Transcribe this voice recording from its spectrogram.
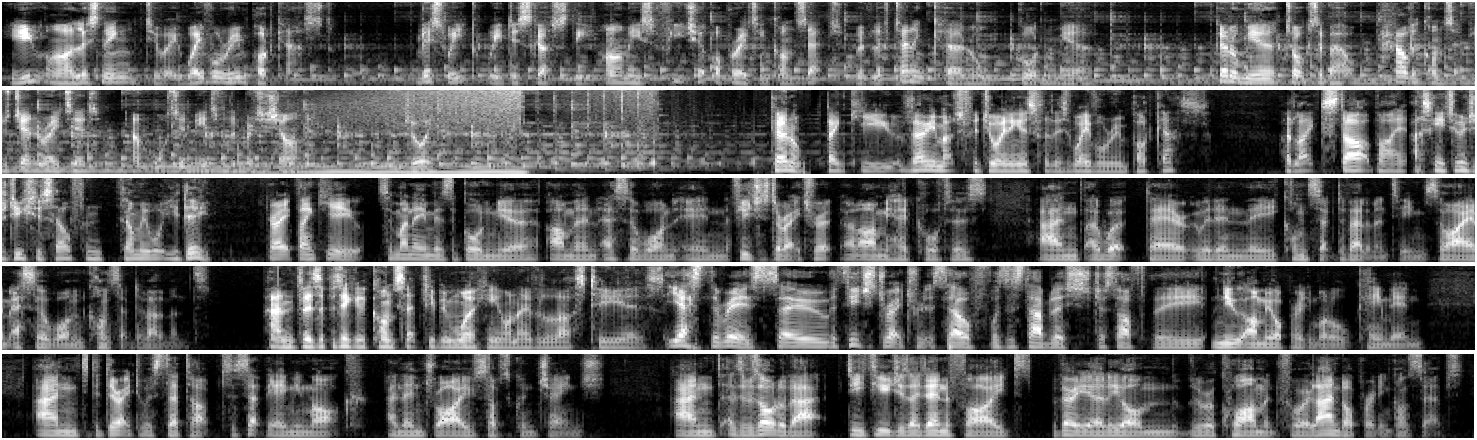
You are listening to a Wavell Room podcast. This week we discuss the Army's future operating concept with Lieutenant Colonel Gordon Muir. Colonel Muir talks about how the concept was generated and what it means for the British Army. Enjoy. Colonel, thank you very much for joining us for this Wavell Room podcast. I'd like to start by asking you to introduce yourself and tell me what you do. Great, thank you. So my name is Gordon Muir. I'm an SO1 in Futures Directorate at Army Headquarters, and I work there within the concept development team. So I am SO1 Concept Development. And there's a particular concept you've been working on over the last two years. Yes, there is. So the Futures Directorate itself was established just after the new Army operating model came in, and the director was set up to set the aiming mark and then drive subsequent change. And as a result of that, DFutures identified very early on the requirement for a land operating concept.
